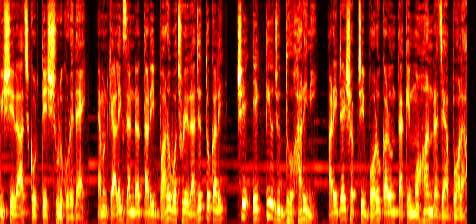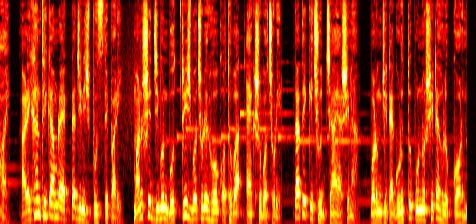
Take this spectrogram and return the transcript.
বিশ্বে রাজ করতে শুরু করে দেয়। এমনকি আলেকজান্ডার তার এই বারো বছরের রাজত্বকালে সে একটিও যুদ্ধ হারেনি, আর এটাই সবচেয়ে বড় কারণ তাকে মহান রাজা বলা হয়। আর এখান থেকে আমরা একটা জিনিস বুঝতে পারি, মানুষের জীবন বত্রিশ বছরের হোক অথবা একশো বছরের, তাতে কিছু যায় আসে না। বরং যেটা গুরুত্বপূর্ণ সেটা হলো কর্ম।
